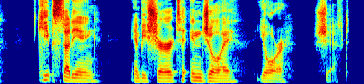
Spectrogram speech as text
keep studying and be sure to enjoy your shift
